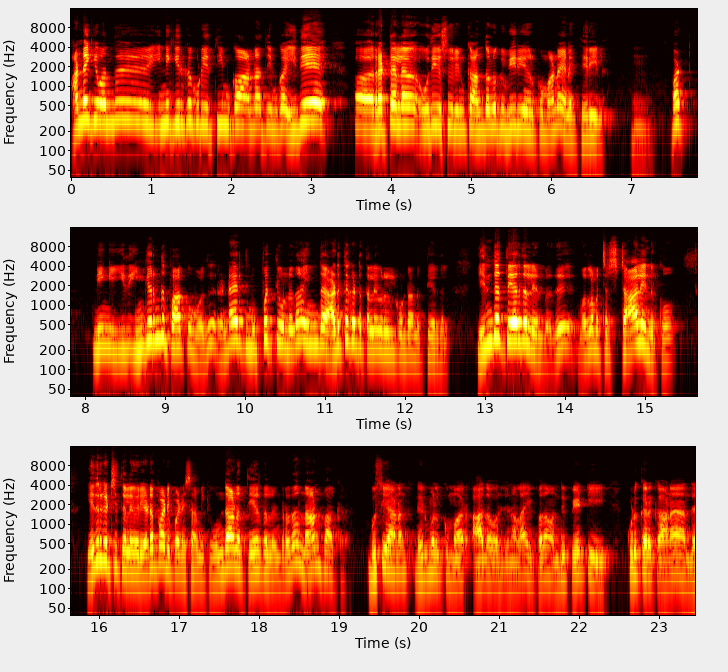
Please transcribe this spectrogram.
அன்னைக்கு வந்து இன்னைக்கு இருக்கக்கூடிய திமுக அண்ணா திமுக இதே ரெட்டலை உதயசூரியனுக்கு அந்த அளவுக்கு வீரியம் இருக்குமானா எனக்கு தெரியல. பட் நீங்கள் இது இங்கேருந்து பார்க்கும்போது ரெண்டாயிரத்தி முப்பத்தி ஒன்று தான் இந்த அடுத்த கட்ட தலைவர்களுக்கு உண்டான தேர்தல். இந்த தேர்தல் என்பது முதலமைச்சர் ஸ்டாலினுக்கும் எதிர்க்கட்சி தலைவர் எடப்பாடி பழனிசாமிக்கு உண்டான தேர்தல்ன்றதை நான் பார்க்குறேன். புசி ஆனந்த் நிர்மல்குமார் ஆதவ அர்ஜுனாலாம் இப்போ தான் வந்து பேட்டி கொடுக்கறதுக்கான அந்த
